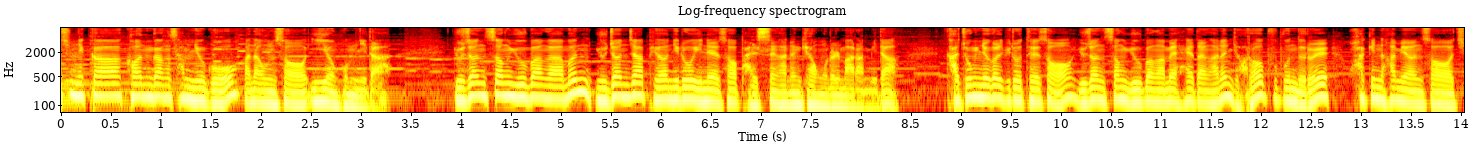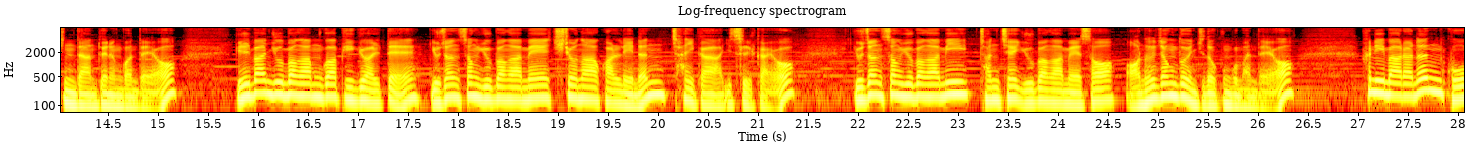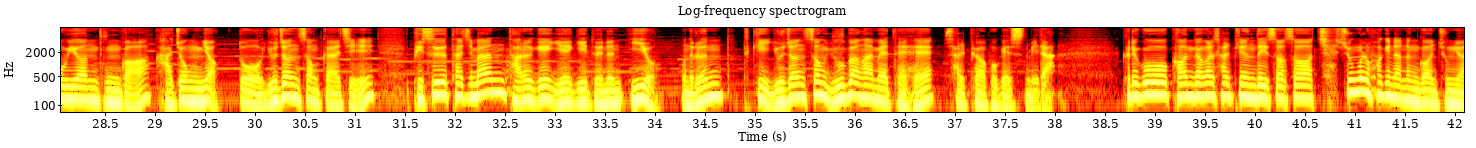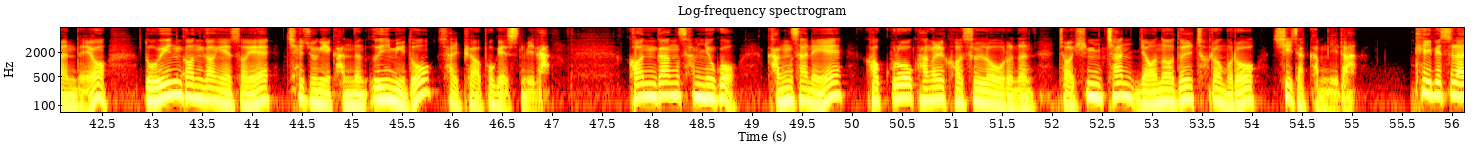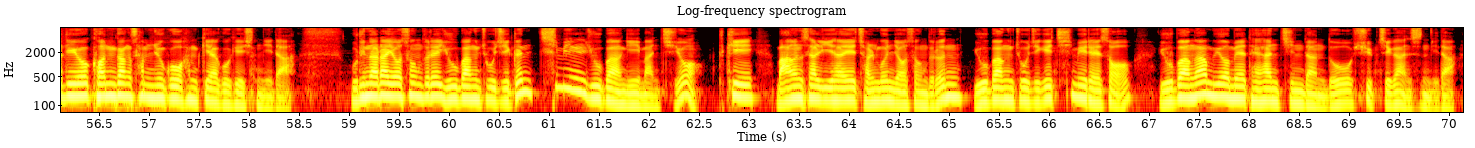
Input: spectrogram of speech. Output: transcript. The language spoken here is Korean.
안녕하십니까. 건강 365 아나운서 이영호입니다. 유전성 유방암은 유전자 변이로 인해서 발생하는 경우를 말합니다. 가족력을 비롯해서 유전성 유방암에 해당하는 여러 부분들을 확인하면서 진단되는 건데요. 일반 유방암과 비교할 때 유전성 유방암의 치료나 관리는 차이가 있을까요? 유전성 유방암이 전체 유방암에서 어느 정도인지도 궁금한데요. 흔히 말하는 고위험군과 가족력 또 유전성까지 비슷하지만 다르게 얘기되는 이유 오늘은 특히 유전성 유방암에 대해 살펴보겠습니다. 그리고 건강을 살피는 데 있어서 체중을 확인하는 건 중요한데요. 노인 건강에서의 체중이 갖는 의미도 살펴보겠습니다. 건강 365 강산해의 거꾸로 강을 거슬러 오르는 저 힘찬 연어들처럼으로 시작합니다. KBS 라디오 건강 365 함께하고 계십니다. 우리나라 여성들의 유방 조직은 치밀 유방이 많지요. 특히 40살 이하의 젊은 여성들은 유방 조직이 치밀해서 유방암 위험에 대한 진단도 쉽지가 않습니다.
